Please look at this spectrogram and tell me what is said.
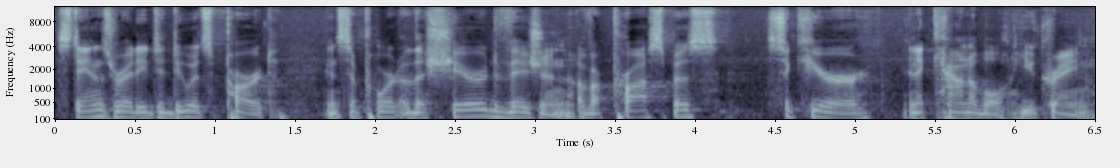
stands ready to do its part in support of the shared vision of a prosperous, secure, and accountable Ukraine.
